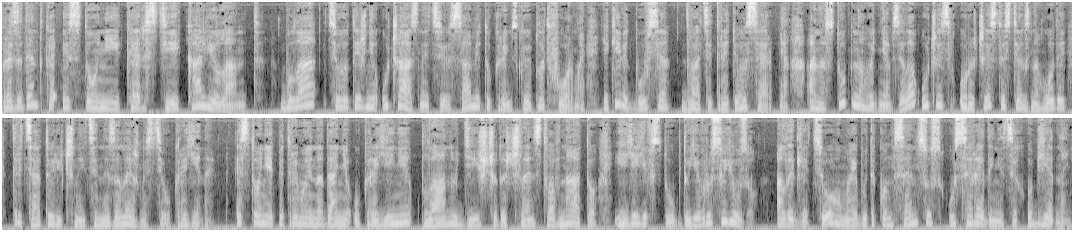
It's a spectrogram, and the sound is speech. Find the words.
Президентка Естонії Керсті Кальюланд була цього тижня учасницею саміту Кримської платформи, який відбувся 23 серпня. А наступного дня взяла участь в урочистостях з нагоди 30-ї річниці незалежності України. Естонія підтримує надання Україні плану дій щодо членства в НАТО і її вступ до Євросоюзу. Але для цього має бути консенсус усередині цих об'єднань,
